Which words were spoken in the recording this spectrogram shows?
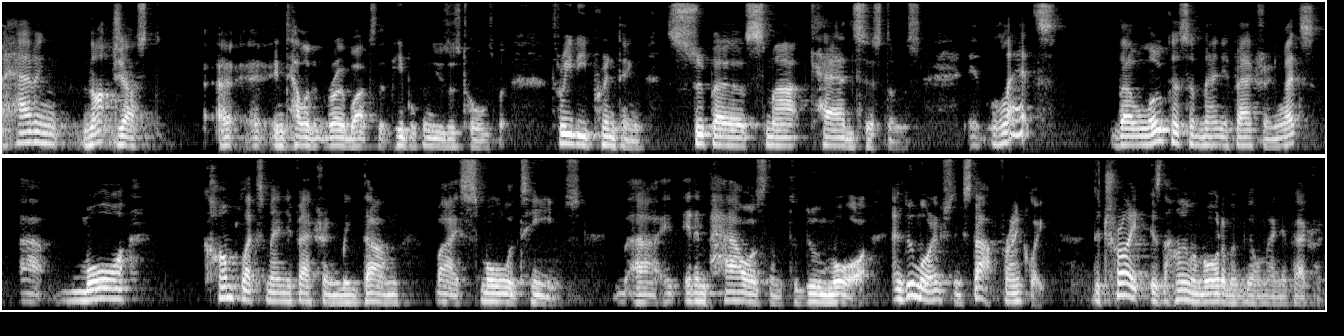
having not just uh, uh intelligent robots that people can use as tools, but 3D printing, super smart CAD systems, it lets the locus of manufacturing, lets uh, more complex manufacturing be done by smaller teams. Uh, it, it, empowers them to do more and do more interesting stuff, frankly. Detroit is the home of automobile manufacturing.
